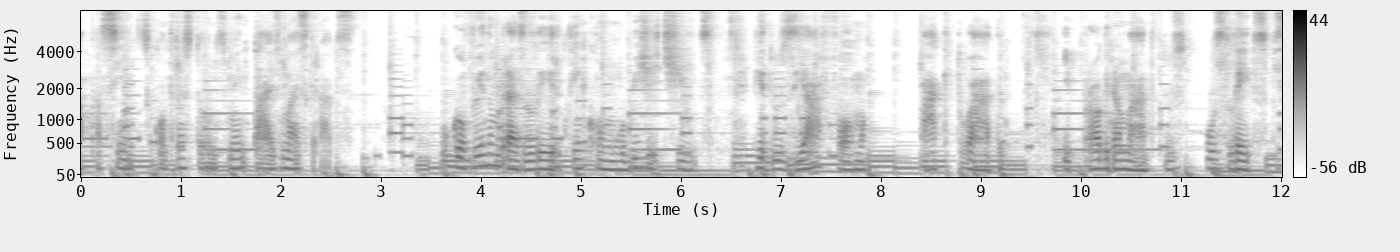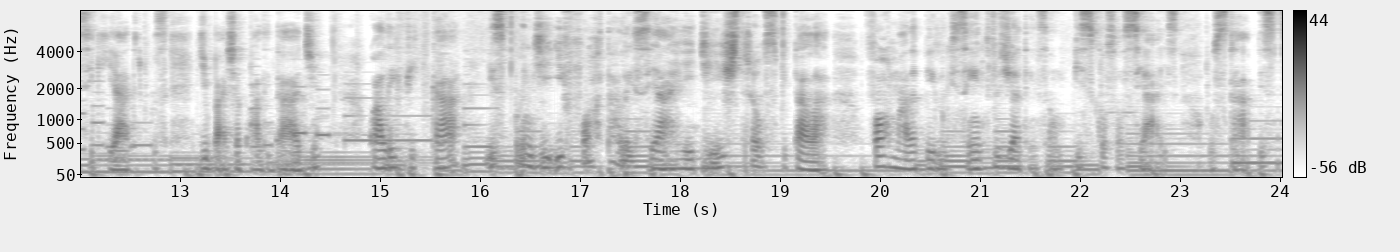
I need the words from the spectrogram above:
a pacientes com transtornos mentais mais graves. O governo brasileiro tem como objetivos reduzir a forma pactuada e programada dos os leitos psiquiátricos de baixa qualidade, qualificar, expandir e fortalecer a rede extra-hospitalar formada pelos Centros de Atenção Psicossociais, os CAPs,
